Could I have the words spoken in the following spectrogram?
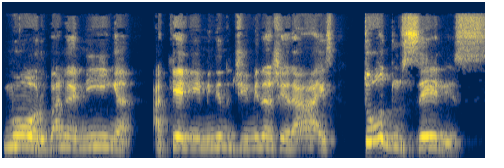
Moro, Bananinha, aquele menino de Minas Gerais. Todos eles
